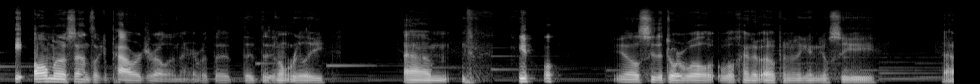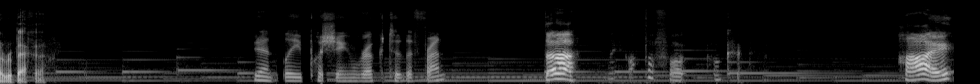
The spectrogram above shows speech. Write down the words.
it almost sounds like a power drill in there, but the, the, they don't really. Um, you'll you'll see the door will will kind of open and again you'll see uh, Rebecca. Gently pushing Rook to the front. Duh. Like, what the fuck? Okay. Hi.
